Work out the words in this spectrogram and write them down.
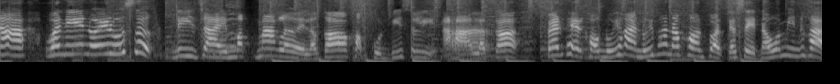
นะคะ วันนี้นุ้ยรู้สึกดีใจมาก ๆ เลย แล้วก็ขอบคุณพี่สลินะคะ ค่ะ แล้วก็แฟนเพจของนุ้ยค่ะ นุ้ยพระนครฟอร์ดเกษตรนวมินทร์ค่ะ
